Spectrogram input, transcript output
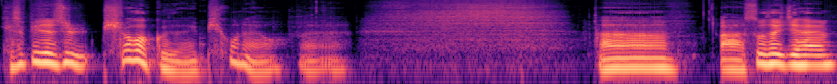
계속 삐져 있을 필요가 없거든요. 피곤해요. 예. 아, 아, 소세지 햄.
